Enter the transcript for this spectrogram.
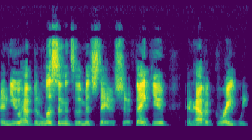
and you have been listening to The Mitch Davis Show. Thank you, and have a great week.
